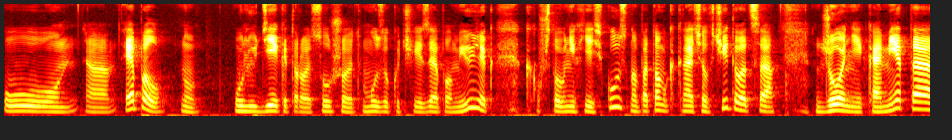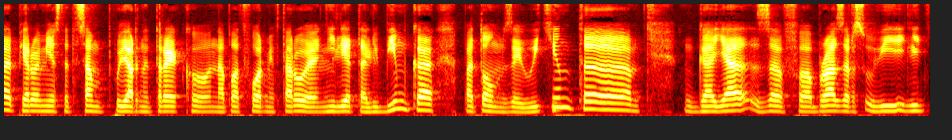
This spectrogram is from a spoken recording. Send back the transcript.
у э, Apple, ну, у людей, которые слушают музыку через Apple Music, что у них есть вкус, но потом, как начал вчитываться, Джонни Комета, первое место, это самый популярный трек на платформе, второе, Не лето, любимка, потом The Weeknd, Гаязов Brothers увидеть,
